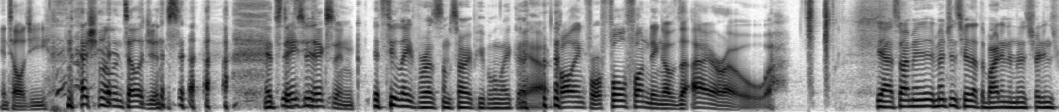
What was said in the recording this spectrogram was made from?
Intelligence, National Intelligence, it's Stacey it's, Dixon. It's too late for us. I'm sorry, people. Like, uh, Yeah, calling for full funding of the IRO. Yeah, so I mean, it mentions here that the Biden administration's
